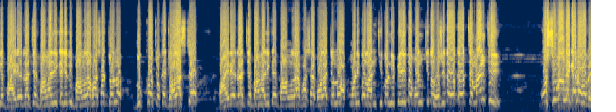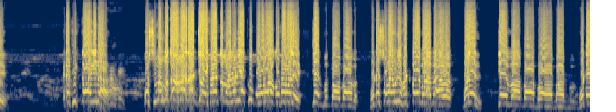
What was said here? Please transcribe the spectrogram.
যে বাইরের রাজ্যের বাঙালিকে যদি বাংলা ভাষার জন্য দুঃখ চোখে জল আসছে, বাইরের রাজ্যে বাঙালিকে বাংলা ভাষায় বলার জন্য অপমানিত, লাঞ্ছিত, নিপীড়িত, বঞ্চিত, শোষিত হতে হচ্ছে মানছি। পশ্চিমবঙ্গে কেন হবে? এটা ঠিক তো হয় কিনা? পশ্চিমবঙ্গ তো আমার রাজ্য, এখানে তো মাননীয় খুব বড় বড় কথা বলে, যে ভোটের সময় উনি হট করে বলেন যে ভোটে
